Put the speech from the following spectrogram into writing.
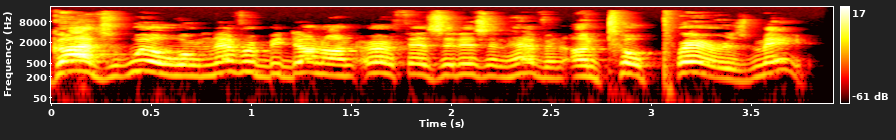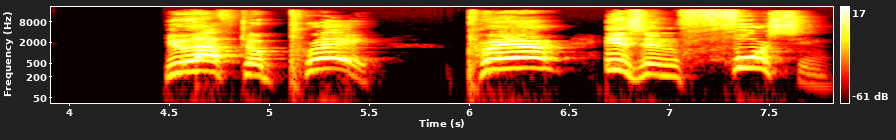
God's will will never be done on earth as it is in heaven until prayer is made. You have to pray. Prayer is enforcing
